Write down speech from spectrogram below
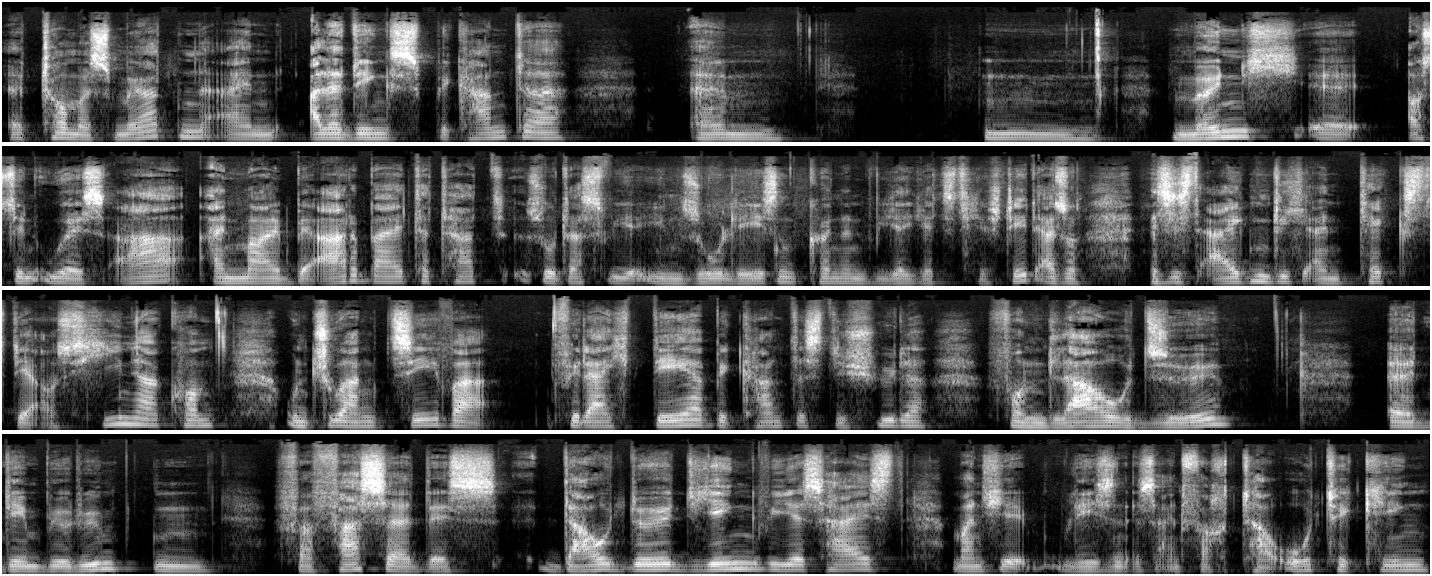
äh, Thomas Merton, ein allerdings bekannter ähm, mm, Mönch äh, aus den USA einmal bearbeitet hat, so dass wir ihn so lesen können, wie er jetzt hier steht. Also es ist eigentlich ein Text, der aus China kommt und Zhuang Tze war vielleicht der bekannteste Schüler von Lao Tzu, äh, dem berühmten Verfasser des Dao De Jing, wie es heißt. Manche lesen es einfach Tao Te King,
